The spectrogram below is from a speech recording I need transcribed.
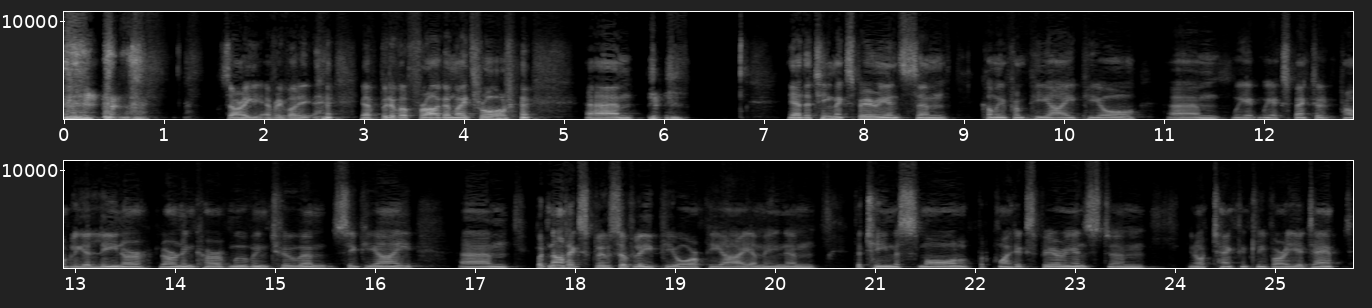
Sorry, everybody. you have a bit of a frog in my throat. um, yeah, the team experience coming from PIPO, um, we, we expected probably a leaner learning curve moving to CPI, but not exclusively PO or PI. I mean, the team is small, but quite experienced, you know, technically very adept.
